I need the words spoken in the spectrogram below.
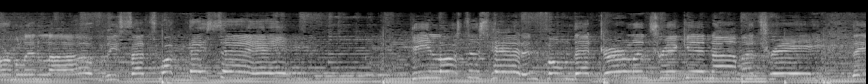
Abnormal in love, at least that's what they say. He lost his head and phoned that girl in trigonometry. They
